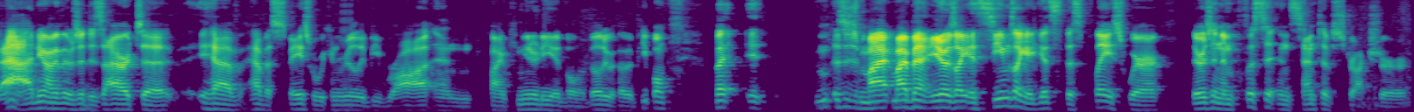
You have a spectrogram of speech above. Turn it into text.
bad. You know, I mean, there's a desire to have have a space where we can really be raw and find community and vulnerability with other people. But it, this is just my my bent. You know, it's like it seems like it gets to this place where there's an implicit incentive structure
